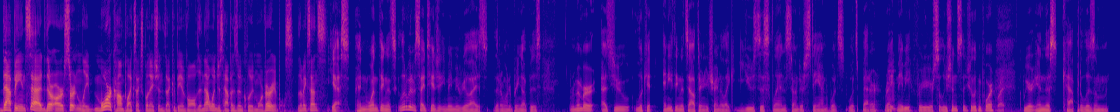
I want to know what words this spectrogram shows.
That being said, there are certainly more complex explanations that could be involved, and that one just happens to include more variables. Does that make sense? Yes. And one thing that's a little bit of a side tangent you made me realize that I want to bring up is remember as you look at anything that's out there and you're trying to like use this lens to understand what's what's better, right? Mm-hmm. Maybe for your solutions that you're looking for. Right. We are in this capitalism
